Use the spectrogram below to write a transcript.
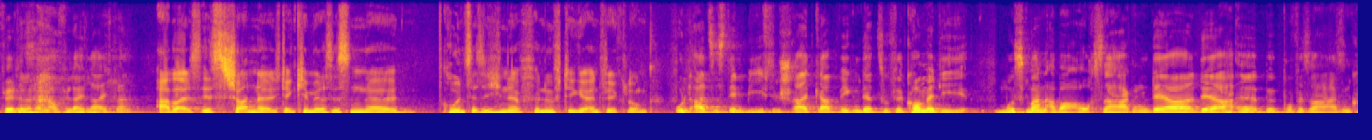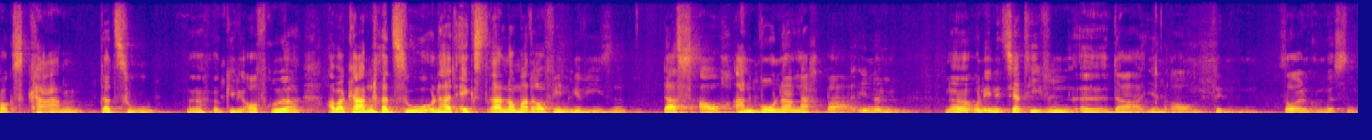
fällt es dann auch vielleicht leichter. Aber es ist schon, ich denke mir, das ist ein grundsätzlich eine vernünftige Entwicklung. Und als es den Beef, den Streit gab wegen der zu viel Comedy, muss man aber auch sagen, der, der äh, Professor Hasencox kam dazu Ne? Ging auch früher, aber kam dazu und hat extra nochmal darauf hingewiesen, dass auch Anwohner, NachbarInnen ne, und Initiativen äh, da ihren Raum finden sollen und müssen.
